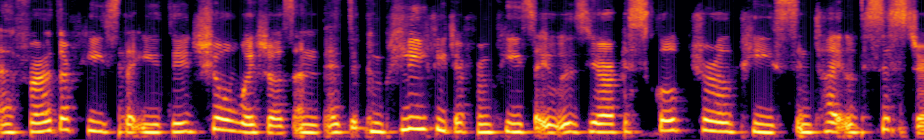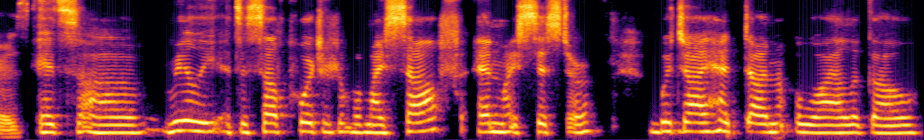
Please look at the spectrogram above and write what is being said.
a further piece that you did show with us, and it's a completely different piece. It was your sculptural piece entitled Sisters. It's uh, really it's a self portrait of myself and my sister, which I had done a while ago.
